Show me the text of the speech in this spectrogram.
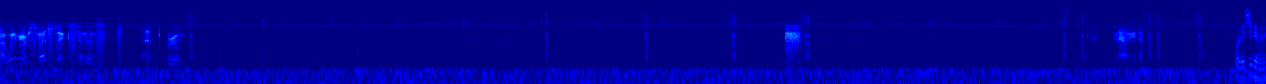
I'm gonna grab smudge sticks and then s- a broom. No, he doesn't. What is he doing?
